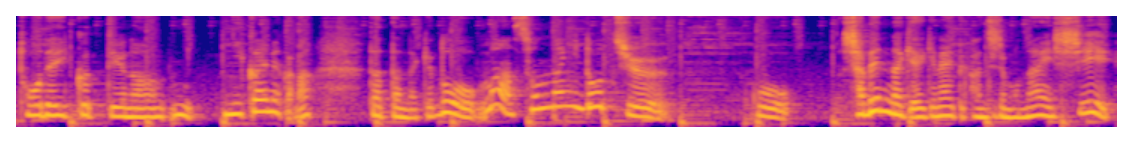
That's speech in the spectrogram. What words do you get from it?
遠出行くっていうのは2回目かな？だったんだけどまあそんなに道中こう喋んなきゃいけないって感じでもないし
